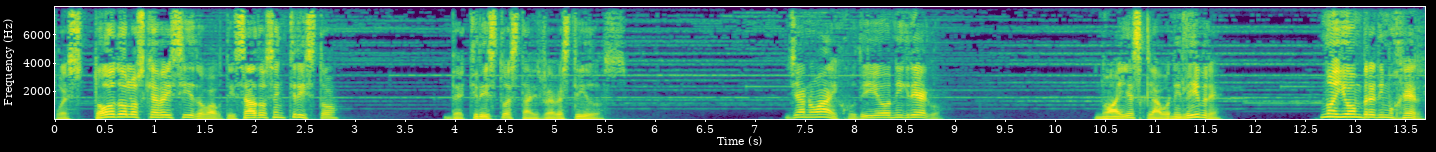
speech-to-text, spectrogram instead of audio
Pues todos los que habéis sido bautizados en Cristo, de Cristo estáis revestidos. Ya no hay judío ni griego. No hay esclavo ni libre. No hay hombre ni mujer.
